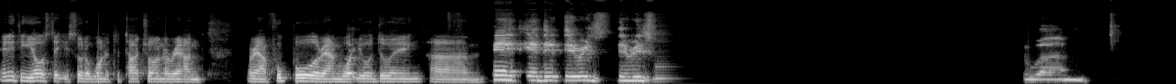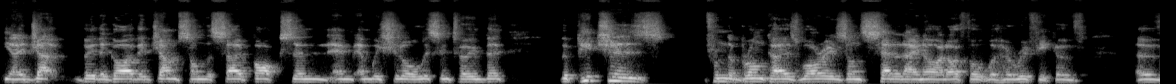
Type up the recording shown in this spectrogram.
anything else that you sort of wanted to touch on around around football, around what you're doing? Um, yeah, yeah there, there is there is. Um, you know, ju- be the guy that jumps on the soapbox, and, and and we should all listen to him. But the pictures from the Broncos Warriors on Saturday night, I thought were horrific. Of of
